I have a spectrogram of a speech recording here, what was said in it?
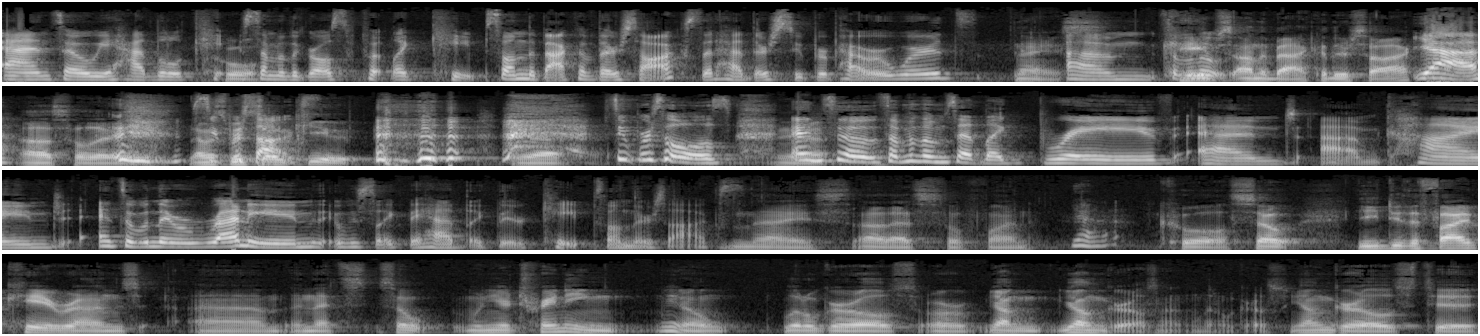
And so we had little ca- Cool. some of the girls put like capes on the back of their socks that had their superpower words. Nice. Um, Capes the- on the back of their socks? Yeah. Oh, that's hilarious. That must be so cute. yeah. super souls. Yeah. And so some of them said like brave and um, kind. And so when they were running, it was like they had like their capes on their socks. Nice. Oh, that's so fun. Yeah. Cool. So you do the 5K runs, um, and that's so when you're training, you know, little girls or young young girls, not little girls, young girls to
